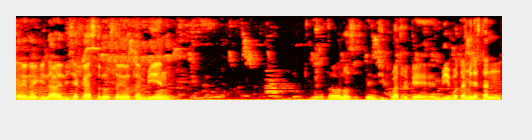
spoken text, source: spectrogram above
Karen Aguilar, Alicia Castro nos está viendo también todos los 24 que en vivo. También están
